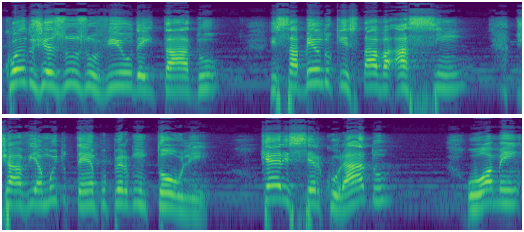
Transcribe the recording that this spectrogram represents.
Quando Jesus o viu deitado e sabendo que estava assim, já havia muito tempo, perguntou-lhe: Queres ser curado? O homem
